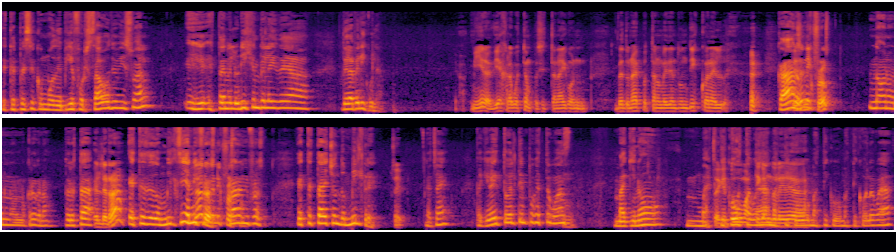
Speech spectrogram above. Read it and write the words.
esta especie como de pie forzado audiovisual eh, está en el origen de la idea de la película. Mira, vieja la cuestión, pues si están ahí con. En vez de un iPod están metiendo un disco en el. Claro, ¿Ese es pues- Nick Frost? No, no, no, no creo que no. Pero está ¿El de Ra? Este es de 2000, sí, es Nick Claro Frost. que Nick Frost, claro, po. Nick Frost. Este está hecho en 2003, Sí. ¿cachai? Para que veáis todo el tiempo que este weón Mm. maquinó, masticó estuvo esta weá, masticando la masticó, idea. masticó, masticó la weá.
